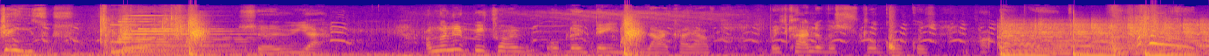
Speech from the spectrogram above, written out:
Jesus. So yeah, I'm gonna be trying to upload daily like I have, but it's kind of a struggle because.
